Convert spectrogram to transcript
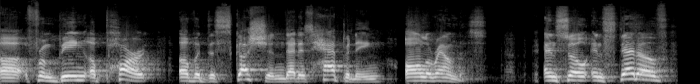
uh, from being a part of a discussion that is happening all around us. And so instead of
